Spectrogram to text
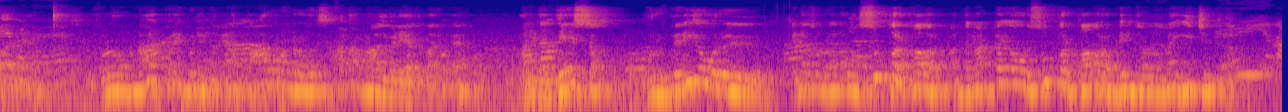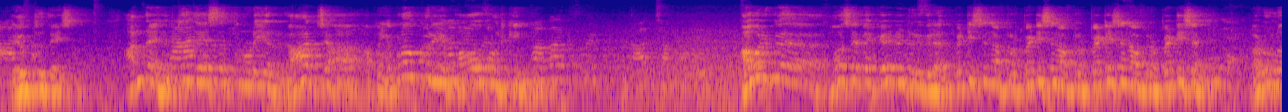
பாருங்க. இவ்வளவு நாள் ட்ரை பண்ணிருந்தோம் ஏன்னா பார்வோன்ற ஒரு சாதாரண ஆள் கிடையாது பாருங்க. அந்த தேசம் ஒரு பெரிய ஒரு என்ன சொல்றதுன்னா ஒரு சூப்பர் பவர் அந்த நாட்கள்ல ஒரு சூப்பர் பவர் அப்படின்னு சொல்லணும்னா ஈஜிப்ட் தான். எகிப்து தேசம். அந்த எகிப்து தேசத்தினுடைய ராஜா அப்ப எவ்வளவு பெரிய பவர்ஃபுல் கிங் அவர்கிட்ட மோசே போய் கேட்டுட்டு இருக்கிறார். Petition after petition after petition after petition நடுவுல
